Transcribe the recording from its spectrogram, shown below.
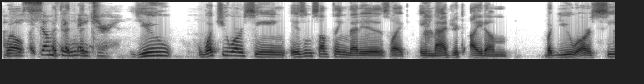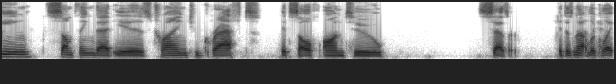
Of Well, something I- I- I- nature. you what you are seeing isn't something that is like a magic item but you are seeing something that is trying to graft itself onto Caesar. It does not look like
